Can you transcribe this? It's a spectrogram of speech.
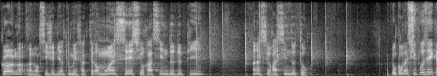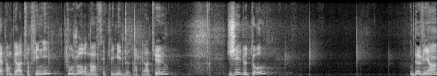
comme, alors si j'ai bien tous mes facteurs, moins c sur racine de 2pi, 1 sur racine de taux. Donc on va supposer qu'à température finie, toujours dans cette limite de température, G de taux devient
